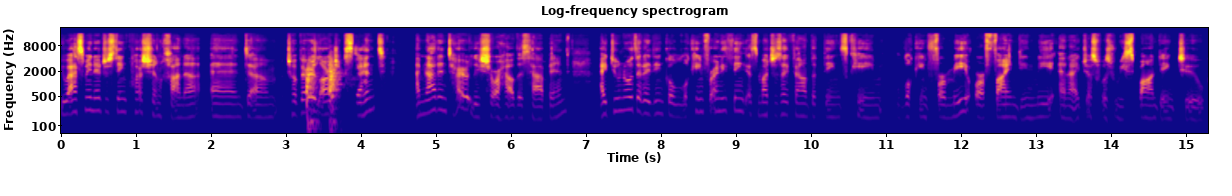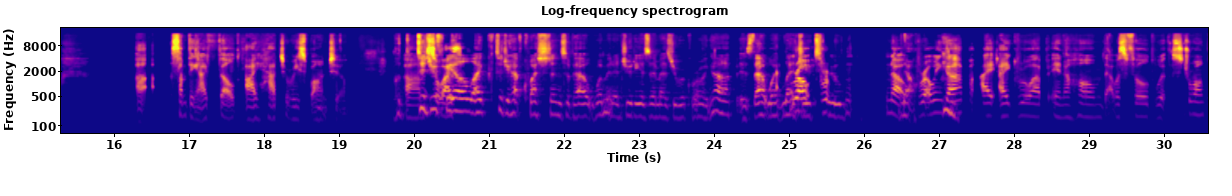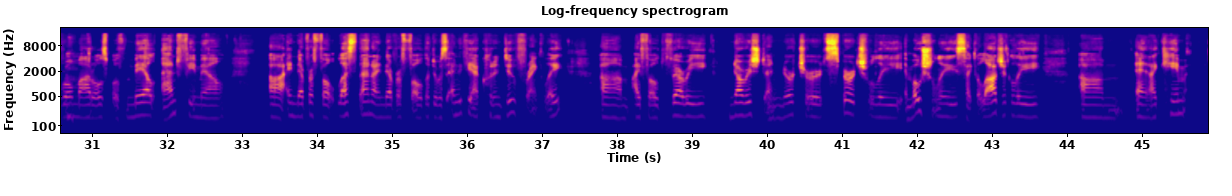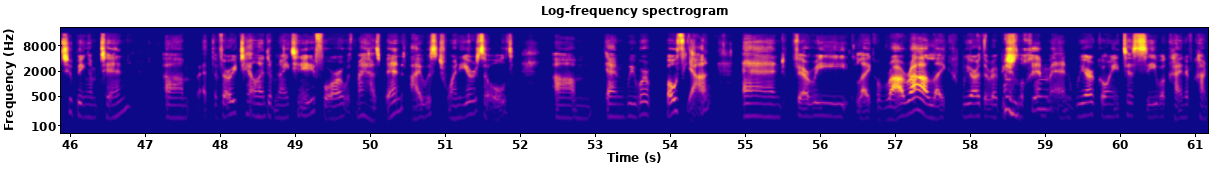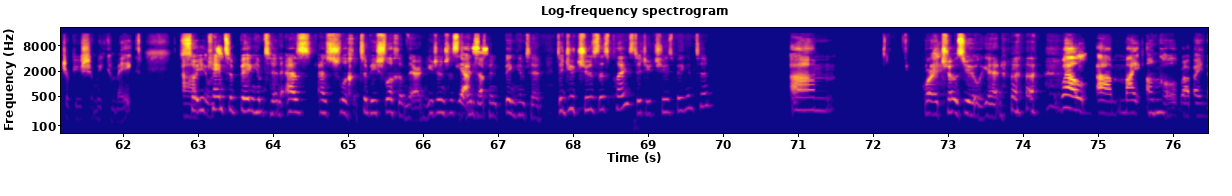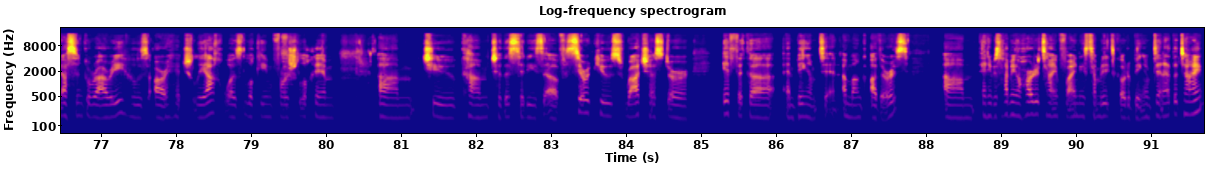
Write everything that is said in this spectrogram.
You asked me an interesting question, Hannah, and um, to a very large extent, I'm not entirely sure how this happened. I do know that I didn't go looking for anything as much as I found that things came looking for me or finding me, and I just was responding to uh, something I felt I had to respond to. Um, did you so feel like, did you have questions about women in Judaism as you were growing up? Is that what led grow, you to? No, no. growing up, I, I grew up in a home that was filled with strong role models, both male and female. Uh, I never felt less than. I never felt that there was anything I couldn't do, frankly. Um, I felt very nourished and nurtured spiritually, emotionally, psychologically. Um, and I came to Binghamton um, at the very tail end of 1984 with my husband. I was 20 years old. Um, and we were both young and very like rah rah, like we are the Rebbe mm. Shluchim and we are going to see what kind of contribution we can make. So um, you came was, to Binghamton as as shluch, to be shluchim there. You didn't just yes. end up in Binghamton. Did you choose this place? Did you choose Binghamton? Um, or it chose you again. well, um, my mm-hmm. uncle, mm-hmm. Rabbi Nosson Gurary, who's our head was looking for shluchim um, to come to the cities of Syracuse, Rochester, Ithaca, and Binghamton, among others. Um, and he was having a harder time finding somebody to go to Binghamton at the time.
